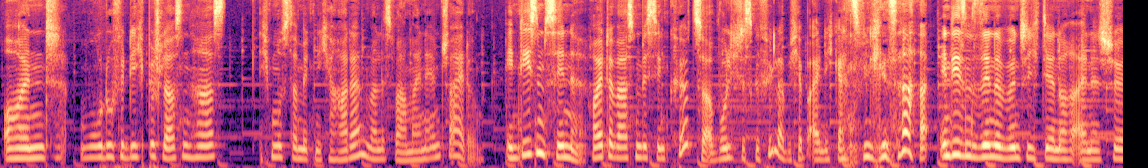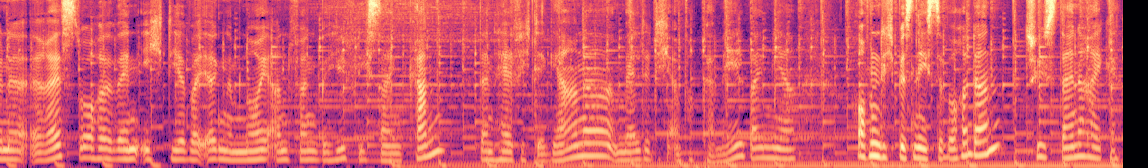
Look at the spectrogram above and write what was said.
Und wo du für dich beschlossen hast, ich muss damit nicht hadern, weil es war meine Entscheidung. In diesem Sinne, heute war es ein bisschen kürzer, obwohl ich das Gefühl habe, ich habe eigentlich ganz viel gesagt. In diesem Sinne wünsche ich dir noch eine schöne Restwoche. Wenn ich dir bei irgendeinem Neuanfang behilflich sein kann, dann helfe ich dir gerne. Melde dich einfach per Mail bei mir. Hoffentlich bis nächste Woche dann. Tschüss, deine Heike.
